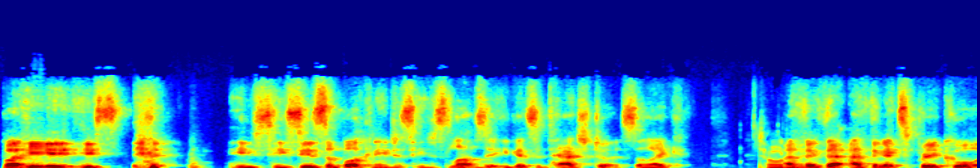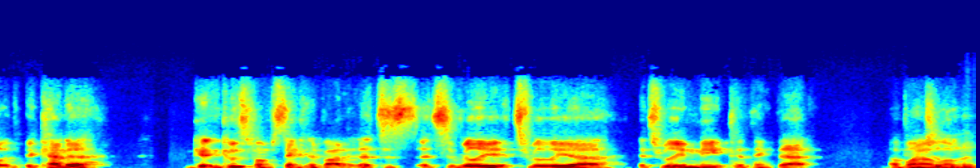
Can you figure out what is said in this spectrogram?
but he he's he he sees the book and he just he just loves it. He gets attached to it. So like Totally. I think that I think it's pretty cool. It, it kind of getting goosebumps thinking about it. That's just it's really it's really uh it's really neat to think that a bunch of little,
